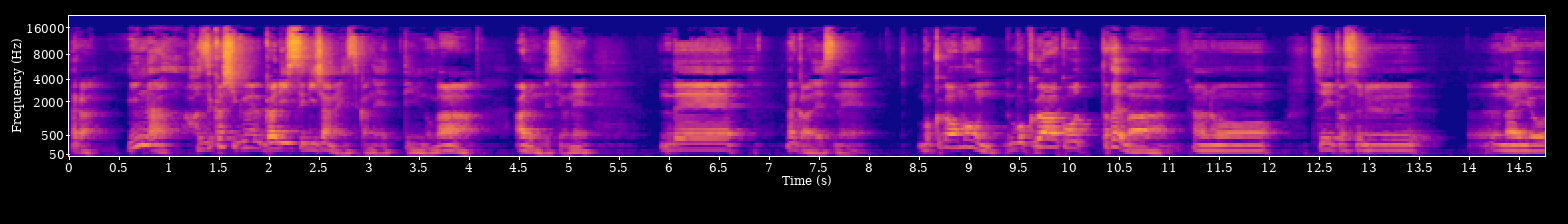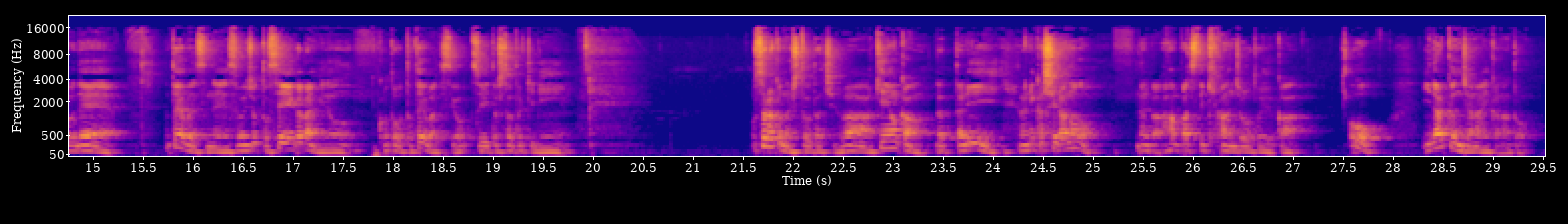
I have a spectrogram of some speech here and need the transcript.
なんかみんな恥ずかしがりすぎじゃないですかねっていうのがあるんですよねでなんかですね僕が思う僕がこう例えばあのツイートする内容で例えばですねそういうちょっと性絡みのことを例えばですよツイートした時におそらくの人たちは嫌悪感だったり何かしらのなんか反発的感情というかを抱くんじゃないかなと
